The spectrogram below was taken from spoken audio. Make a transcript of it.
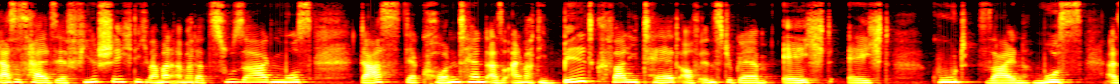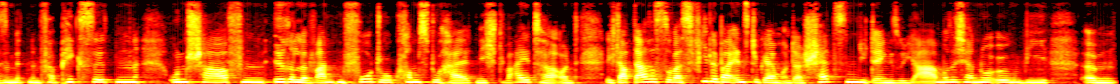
Das ist halt sehr vielschichtig, weil man einfach dazu sagen muss, dass der Content, also einfach die Bildqualität auf Instagram echt, echt gut sein muss. Also mit einem verpixelten, unscharfen, irrelevanten Foto kommst du halt nicht weiter. Und ich glaube, das ist so, was viele bei Instagram unterschätzen. Die denken so, ja, muss ich ja nur irgendwie ähm,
